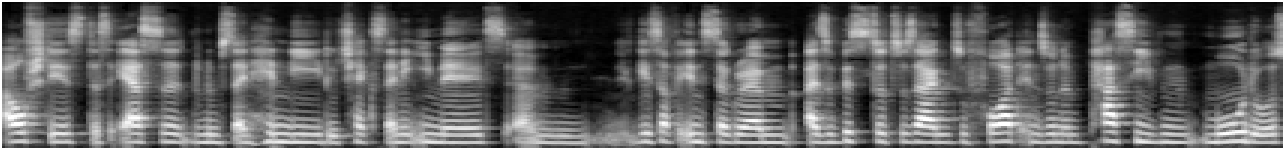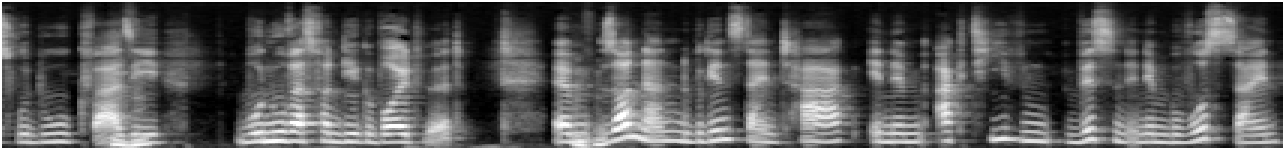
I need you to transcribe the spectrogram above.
aufstehst, das erste, du nimmst dein Handy, du checkst deine E-Mails, ähm, gehst auf Instagram, also bist sozusagen sofort in so einem passiven Modus, wo du quasi mhm wo nur was von dir gewollt wird, ähm, mhm. sondern du beginnst deinen Tag in dem aktiven Wissen, in dem Bewusstsein,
